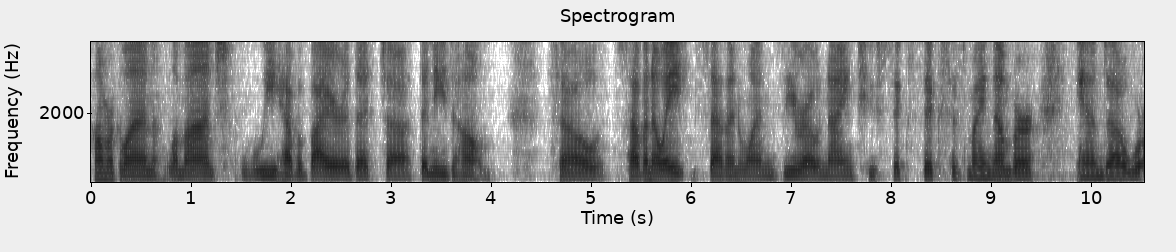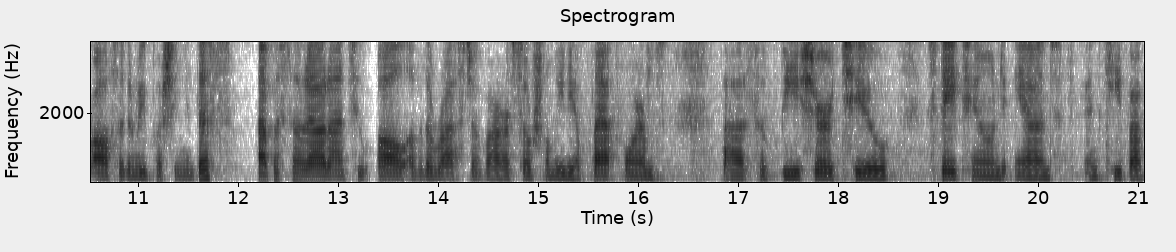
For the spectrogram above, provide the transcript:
Homer Glen, Lemont. We have a buyer that uh, that needs a home. So 708-710-9266 is my number. And uh, we're also going to be pushing this episode out onto all of the rest of our social media platforms. Uh, so be sure to stay tuned and and keep up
